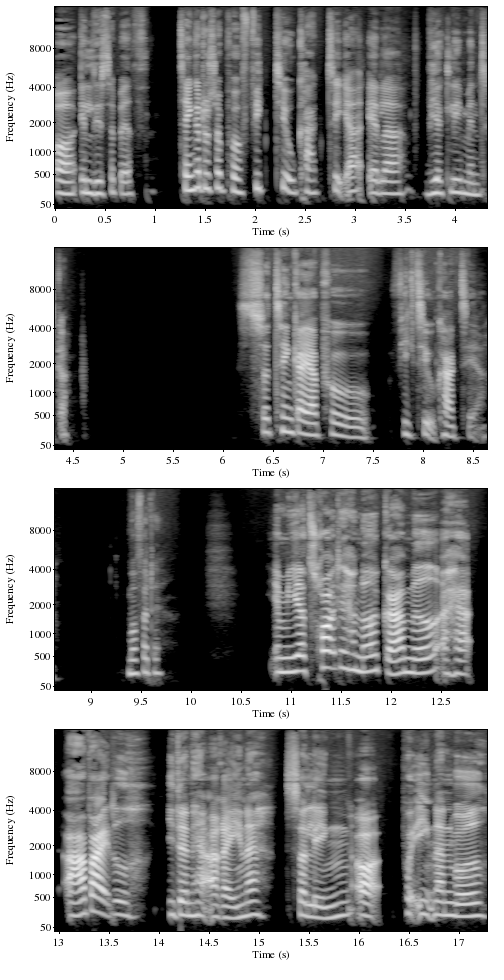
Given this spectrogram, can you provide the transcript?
og Elizabeth, tænker du så på fiktive karakterer eller virkelige mennesker? Så tænker jeg på fiktive karakterer. Hvorfor det? Jamen, jeg tror, det har noget at gøre med at have arbejdet i den her arena så længe, og på en eller anden måde,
